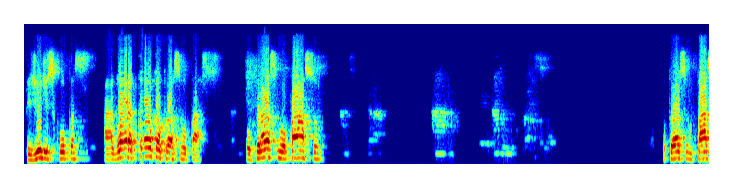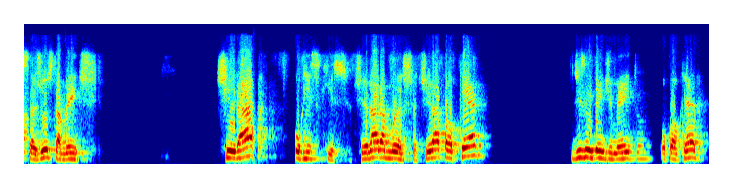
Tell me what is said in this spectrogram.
pedi desculpas. Agora, qual é o próximo passo? O próximo passo O próximo passo é justamente tirar o resquício, tirar a mancha, tirar qualquer desentendimento ou qualquer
